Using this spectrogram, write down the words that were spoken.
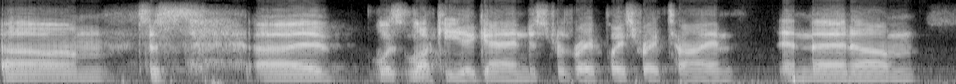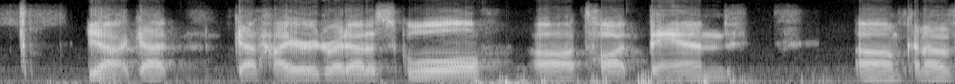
Um, just uh, was lucky again, just for the right place, right time, and then um, yeah, got got hired right out of school. Uh, taught band, um, kind of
